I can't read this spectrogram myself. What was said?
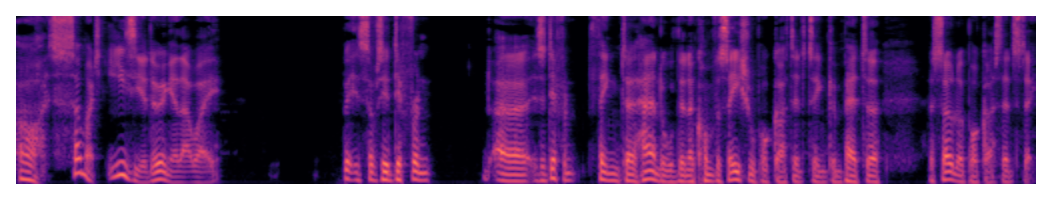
oh, it's so much easier doing it that way. But it's obviously a different uh, it's a different thing to handle than a conversational podcast editing compared to a solo podcast editing.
